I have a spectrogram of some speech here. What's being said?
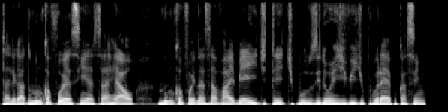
Tá ligado? Nunca foi assim, essa é real. Nunca foi nessa vibe aí de ter, tipo, zilhões de vídeo por época, assim.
